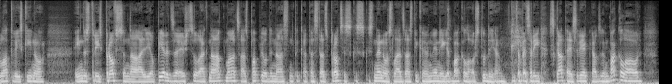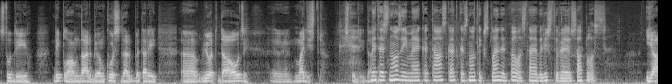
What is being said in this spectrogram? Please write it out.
Latvijas kino industrijas profesionāļi, jau pieredzējuši cilvēki nāk, mācās, papildinās. Tas tāds process, kas, kas nenoslēdzās tikai un vienīgi ar bakalaura studijām. Tāpēc arī skatējs ir iekļauts gan bakalaura studiju, diplomu darbi un kursu darbi, bet arī uh, ļoti daudzi maģistra studiju darbi. Bet tas nozīmē, ka tā skata, kas notiks Splendid Palastā, jau ir izturējusi atlasi. Jā,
